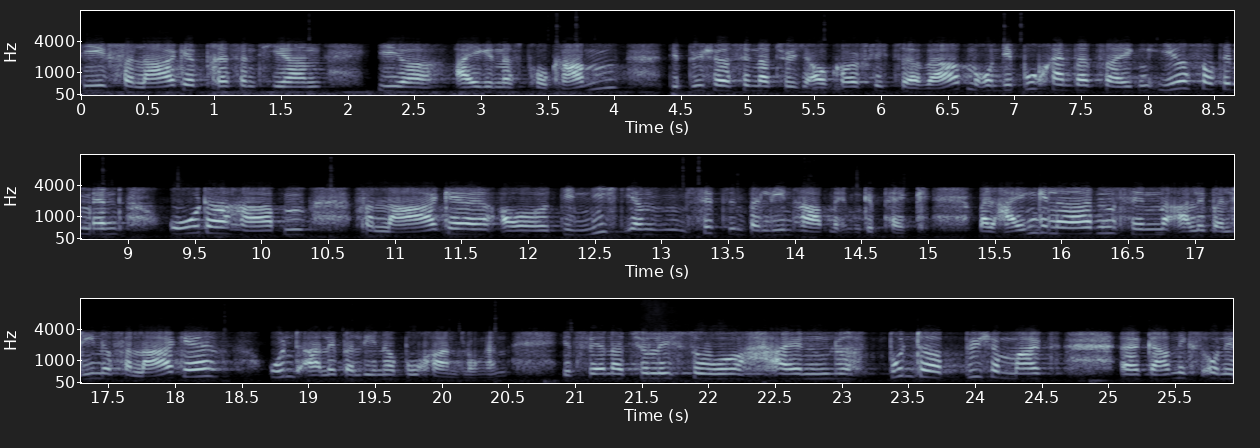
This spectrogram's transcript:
Die Verlage präsentieren ihr eigenes Programm. Die Bücher sind natürlich auch käuflich zu erwerben und die Buchhändler zeigen ihr Sortiment oder haben Verlage, die nicht ihren Sitz in Berlin haben, im Gepäck. Weil eingeladen sind alle Berliner Verlage und alle Berliner Buchhandlungen. Jetzt wäre natürlich so ein bunter Büchermarkt äh, gar nichts ohne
